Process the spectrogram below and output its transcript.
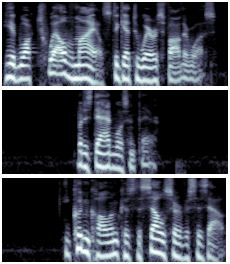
He had walked 12 miles to get to where his father was. But his dad wasn't there. He couldn't call him because the cell service is out.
